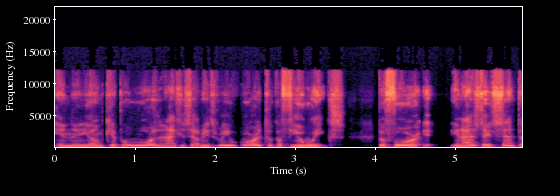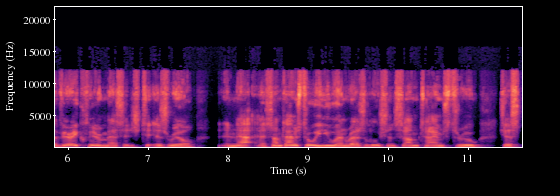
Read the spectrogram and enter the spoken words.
In the Yom Kippur War, the 1973 war, it took a few weeks before it, the United States sent a very clear message to Israel, and that sometimes through a UN resolution, sometimes through just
